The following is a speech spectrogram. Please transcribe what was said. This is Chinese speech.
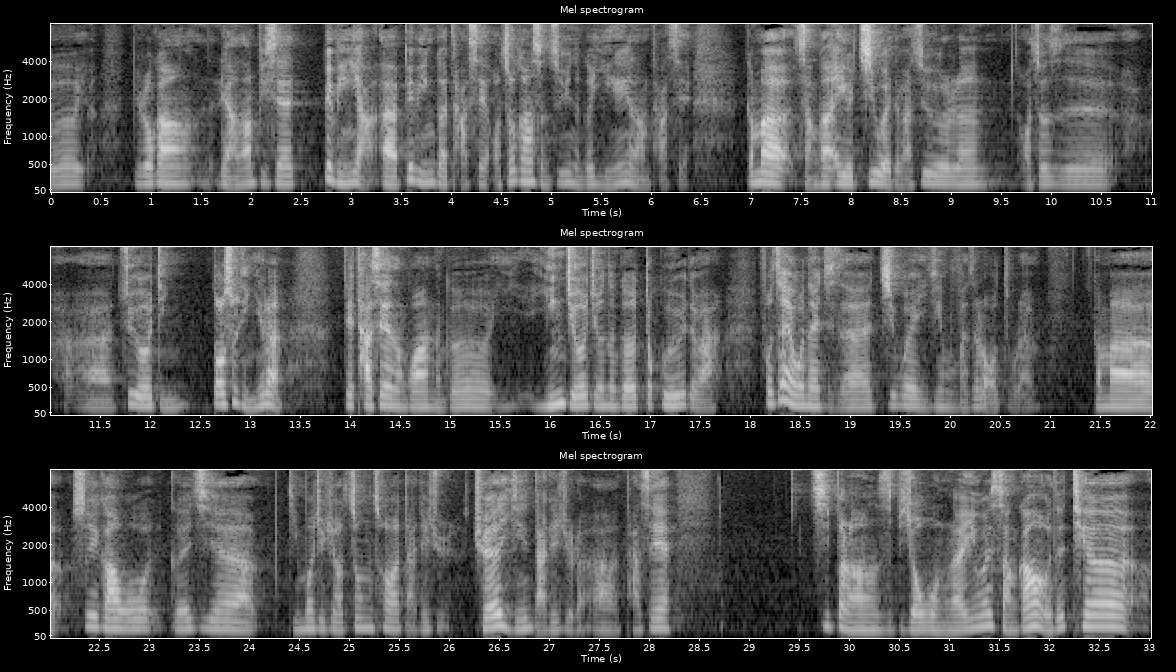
比如讲两场比赛逼平亚呃逼平搿泰山，或者讲甚至于能够赢一场泰山，葛末上港还有机会对伐？最后轮或者是呃最后第。倒数第二轮对泰山个辰光能够赢球就能够夺冠，对伐？否则闲话呢，其实机会已经勿是老多了。葛么，所以讲我搿一期个题目就叫中超大结局，确实已经大结局了啊！泰山基本上是比较稳了，因为上港后头踢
